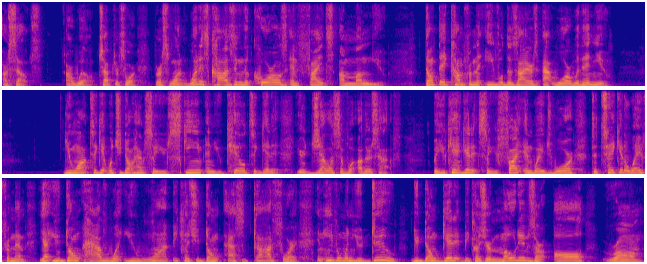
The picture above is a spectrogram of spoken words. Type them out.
ourselves. Our will. Chapter 4, verse 1. What is causing the quarrels and fights among you? Don't they come from the evil desires at war within you? You want to get what you don't have, so you scheme and you kill to get it. You're jealous of what others have, but you can't get it, so you fight and wage war to take it away from them. Yet you don't have what you want because you don't ask God for it. And even when you do, you don't get it because your motives are all wrong.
